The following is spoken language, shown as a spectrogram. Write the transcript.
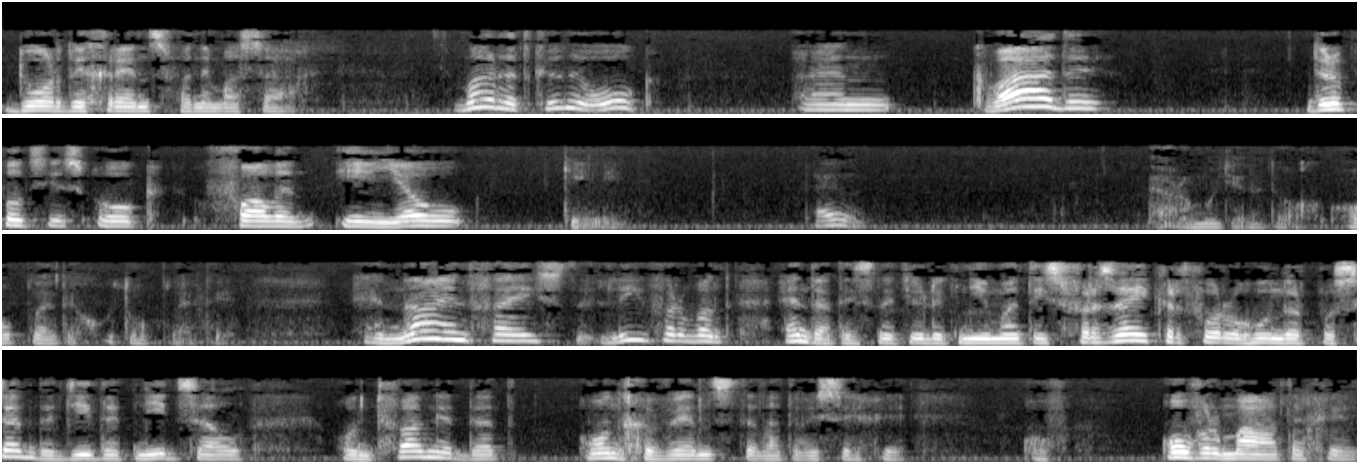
door de grens van de massage. Maar dat kunnen ook een kwade druppeltjes ook vallen in jouw kini. Daarom moet je het ook opletten, goed opletten. En na een feest, liever, want, en dat is natuurlijk, niemand is verzekerd voor 100% dat die dat niet zal ontvangen, dat ongewenste, laten we zeggen, of overmatige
